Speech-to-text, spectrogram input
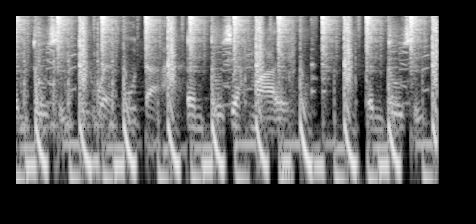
Entusi. Puta. Entusiasmar. Entusi.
